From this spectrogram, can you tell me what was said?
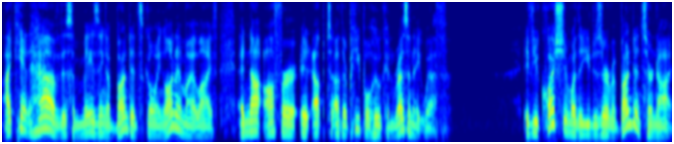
I can't have this amazing abundance going on in my life and not offer it up to other people who can resonate with. If you question whether you deserve abundance or not,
